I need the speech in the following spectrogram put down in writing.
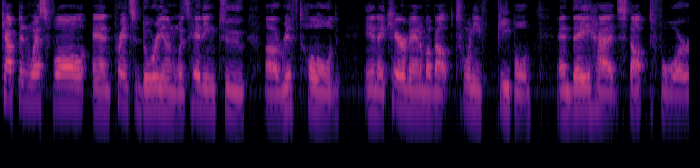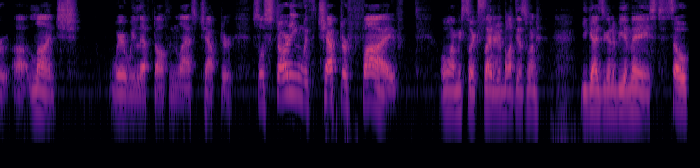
Captain Westfall, and Prince Dorian was heading to uh, Rifthold in a caravan of about 20 people and they had stopped for uh, lunch where we left off in the last chapter. So, starting with chapter 5. Oh, I'm so excited about this one. You guys are going to be amazed. So,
